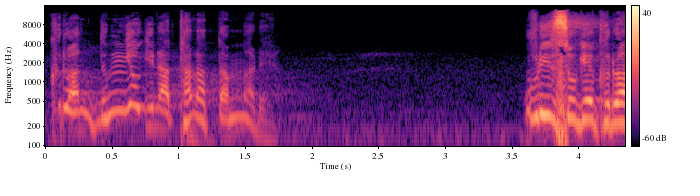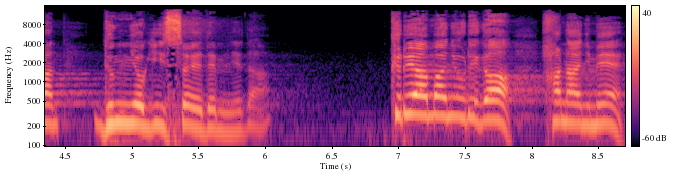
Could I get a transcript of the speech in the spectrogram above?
그러한 능력이 나타났단 말이에요. 우리 속에 그러한 능력이 있어야 됩니다. 그래야만 우리가 하나님의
